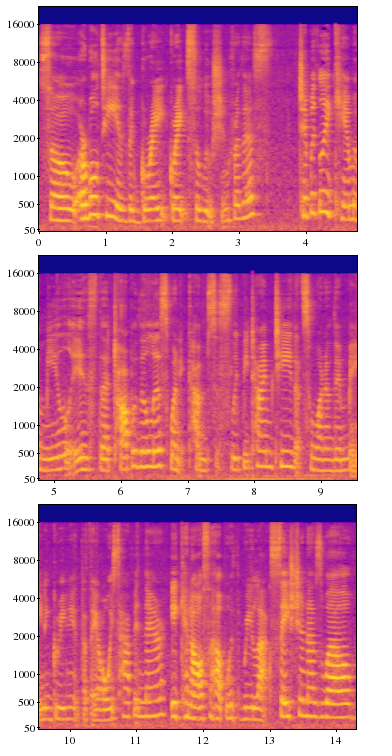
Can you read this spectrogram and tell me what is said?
So herbal tea is a great, great solution for this. Typically chamomile is the top of the list when it comes to sleepy time tea. That's one of the main ingredients that they always have in there. It can also help with relaxation as well.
